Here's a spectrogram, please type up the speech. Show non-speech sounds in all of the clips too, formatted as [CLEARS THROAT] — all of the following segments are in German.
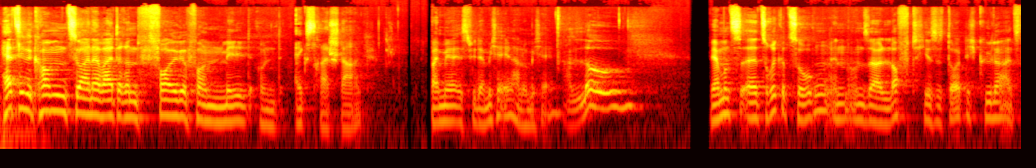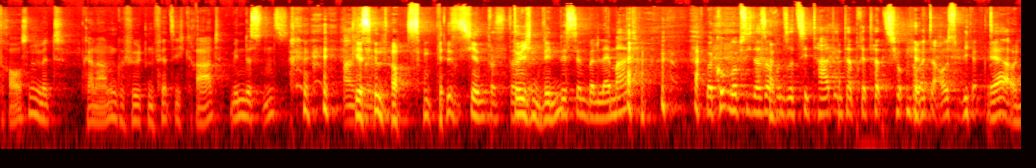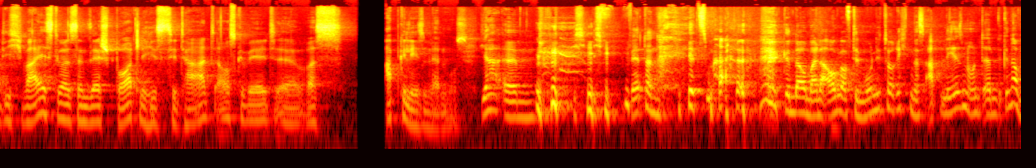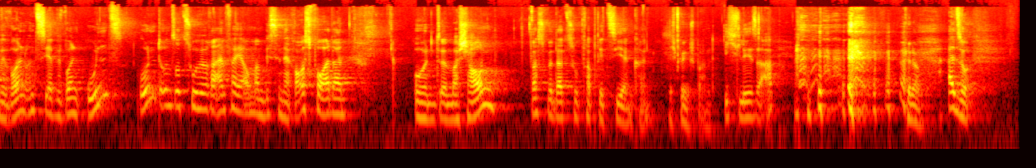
Herzlich willkommen zu einer weiteren Folge von Mild und Extra Stark. Bei mir ist wieder Michael. Hallo Michael. Hallo. Wir haben uns äh, zurückgezogen in unser Loft. Hier ist es deutlich kühler als draußen mit, keine Ahnung, gefühlten 40 Grad. Mindestens. [LAUGHS] Also, Wir sind auch so ein bisschen durch den Wind. Ein bisschen belämmert. Mal gucken, ob sich das auf unsere Zitatinterpretation heute auswirkt. Ja, und ich weiß, du hast ein sehr sportliches Zitat ausgewählt, äh, was abgelesen werden muss. Ja, ähm, ich, ich werde dann [LAUGHS] jetzt mal genau meine Augen auf den Monitor richten, das ablesen und ähm, genau, wir wollen uns ja, wir wollen uns und unsere Zuhörer einfach ja auch mal ein bisschen herausfordern und äh, mal schauen, was wir dazu fabrizieren können. Ich bin gespannt. Ich lese ab. [LAUGHS] Genau. Also,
